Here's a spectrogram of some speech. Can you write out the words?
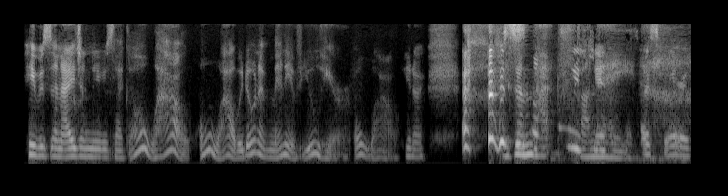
he was an agent and he was like, oh, wow. Oh, wow. We don't have many of you here. Oh, wow. You know, isn't that funny? So scary.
